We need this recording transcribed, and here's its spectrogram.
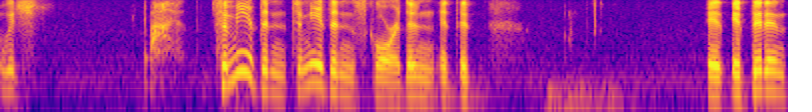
which to me it didn't to me it didn't score. It didn't it it it, it didn't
